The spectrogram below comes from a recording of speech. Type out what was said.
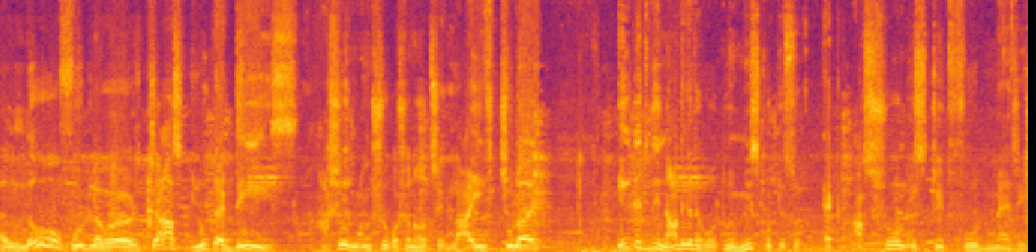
Hello food lover just look at this হাঁসের মাংস কষানো হচ্ছে লাইভ চুলায়। এইটা যদি না দেখে থাকো, তুমি মিস করতেছো এক আসল স্ট্রিট ফুড ম্যাজিক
